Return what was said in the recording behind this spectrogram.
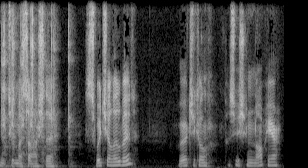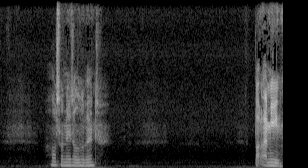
Need to massage the switch a little bit. Vertical position up here. Also need a little bit. But I mean,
